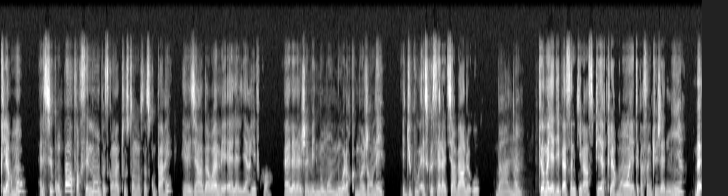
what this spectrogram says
clairement. Elle se compare forcément parce qu'on a tous tendance à se comparer et elle va dire: «Ah bah ouais, mais elle, elle y arrive quoi. Elle, elle a jamais de moment de mou alors que moi j'en ai» et du coup, est-ce que ça l'attire vers le haut? Bah non. Tu vois, moi, il y a des personnes qui m'inspirent clairement, il y a des personnes que j'admire. Bah,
